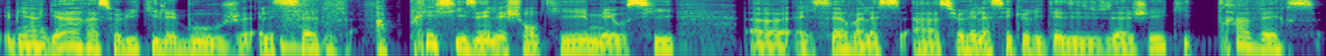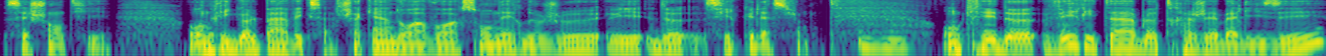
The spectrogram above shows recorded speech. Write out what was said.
Eh bien, gare à celui qui les bouge. Elles servent à préciser les chantiers, mais aussi euh, elles servent à, assurer la sécurité des usagers qui traversent ces chantiers. On ne rigole pas avec ça. Chacun doit avoir son aire de jeu et de circulation. Mhm. On crée de véritables trajets balisés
